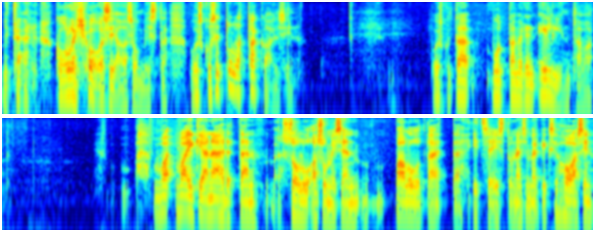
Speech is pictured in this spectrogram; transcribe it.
mitään koljoosiasumista. Voisiko se tulla takaisin? Voisiko tämä muuttaa meidän elintavat? Va- vaikea nähdä tämän soluasumisen paluuta, että itse istun esimerkiksi Hoasin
